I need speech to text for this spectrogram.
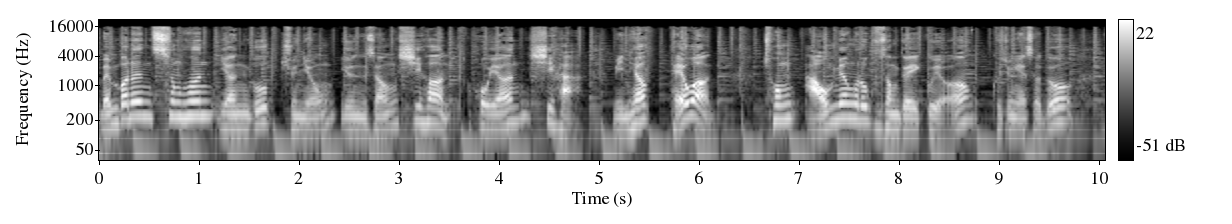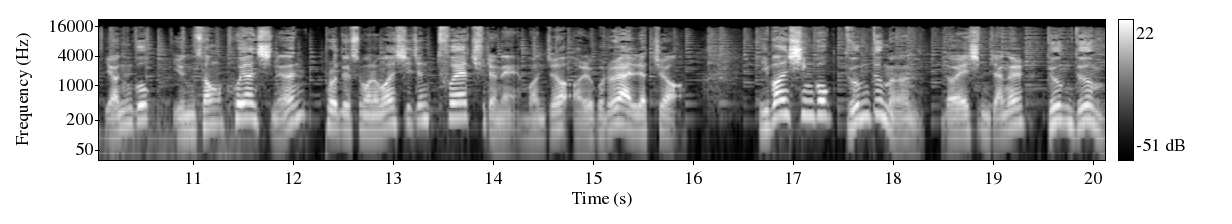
멤버는 승훈, 연국, 준용, 윤성, 시헌, 호연, 시하, 민혁, 대원 총 9명으로 구성되어 있고요. 그 중에서도 연국, 윤성, 호연 씨는 프로듀스 101 시즌 2에 출연해 먼저 얼굴을 알렸죠. 이번 신곡 둠둠은 너의 심장을 둠둠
